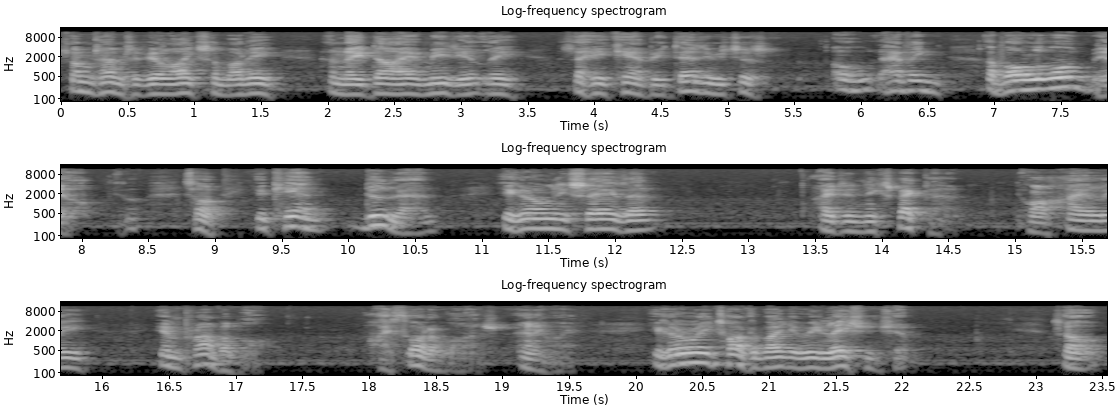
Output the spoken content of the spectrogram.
Sometimes if you like somebody and they die immediately, say he can't be dead, he was just oh, having a bowl of oatmeal. You know? So you can't do that. You can only say that I didn't expect that, or highly improbable. I thought it was, anyway. You can only talk about your relationship. So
